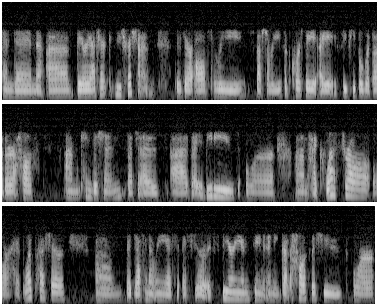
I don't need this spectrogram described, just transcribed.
and then uh, bariatric nutrition. Those are all three specialties. Of course, I, I see people with other health um, conditions such as uh, diabetes or um, high cholesterol or high blood pressure. Um, but definitely, if, if you're experiencing any gut health issues or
